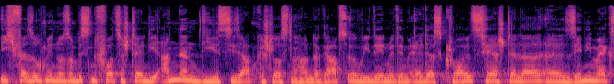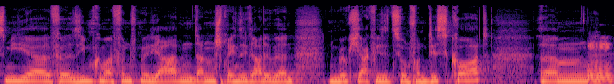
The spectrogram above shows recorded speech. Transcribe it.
Ich versuche mir nur so ein bisschen vorzustellen, die anderen Deals, die sie abgeschlossen haben. Da gab es irgendwie den mit dem Elder Scrolls Hersteller äh, Zenimax Media für 7,5 Milliarden. Dann sprechen sie gerade über eine mögliche Akquisition von Discord. Ähm, mhm.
